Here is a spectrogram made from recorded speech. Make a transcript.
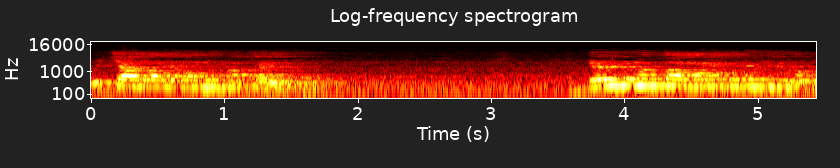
ವಿಚಾರ ನೀವು ಮಾತಾಡಿದ್ದೀವಿ ದೇವಿನಂತ ನಾಯಕರಿದ್ದೀವಿ ನಾವು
